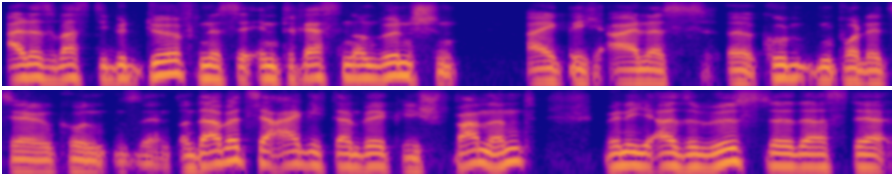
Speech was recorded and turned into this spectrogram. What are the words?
Alles, was die Bedürfnisse, Interessen und Wünschen eigentlich eines äh, Kunden, potenziellen Kunden sind. Und da wird es ja eigentlich dann wirklich spannend, wenn ich also wüsste, dass der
